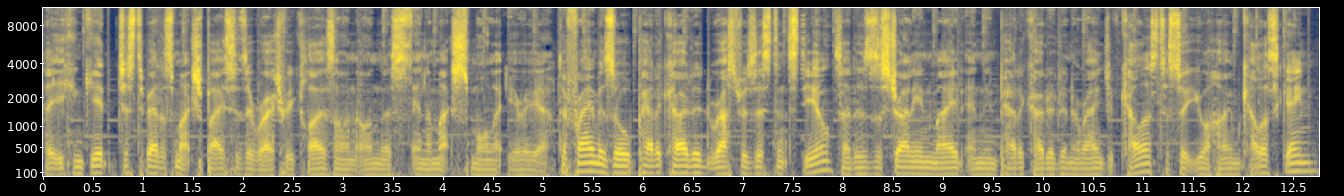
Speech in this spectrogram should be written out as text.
that you can get just about as much space as a rotary clothesline on this in a much smaller area. The frame is all powder coated rust resistant steel, so it is Australian made and then powder coated in a range of colours to suit your home colour scheme.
